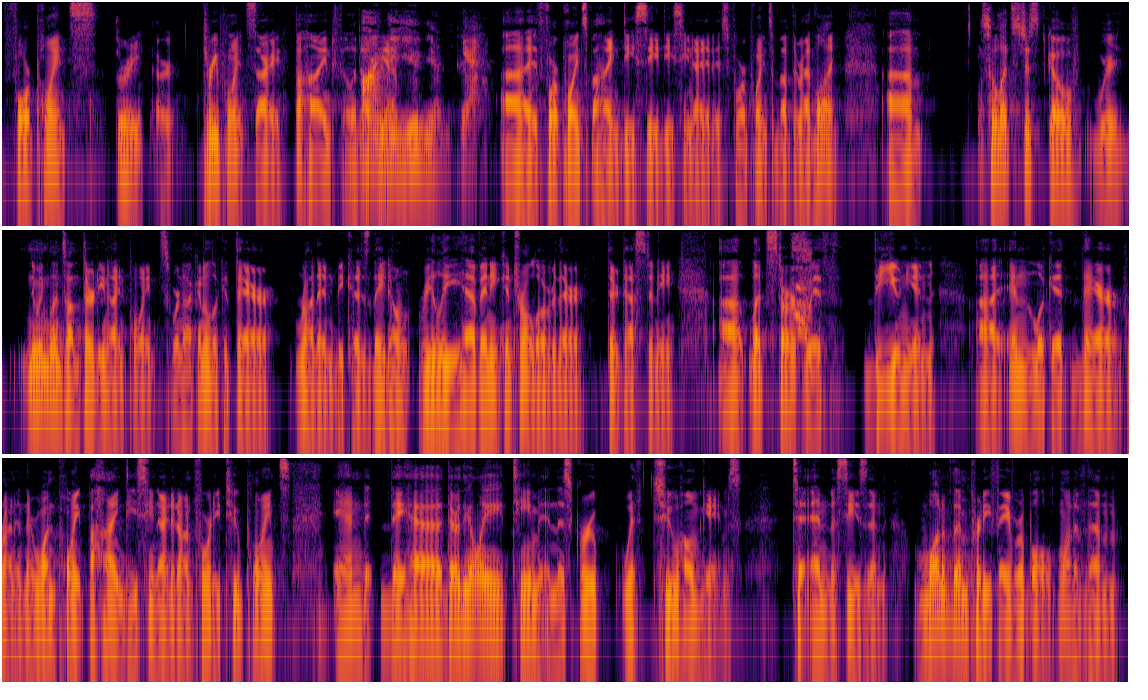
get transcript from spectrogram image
four points, Three. or three points, sorry, behind Philadelphia. Behind the Union. Yeah. uh, four points behind DC. DC United is four points above the red line. Um, so let's just go. We're New England's on 39 points. We're not going to look at their run in because they don't really have any control over their their destiny. Uh, let's start with the Union. Uh, and look at their run And They're one point behind DC United on 42 points, and they had they're the only team in this group with two home games to end the season. One of them pretty favorable, one of them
